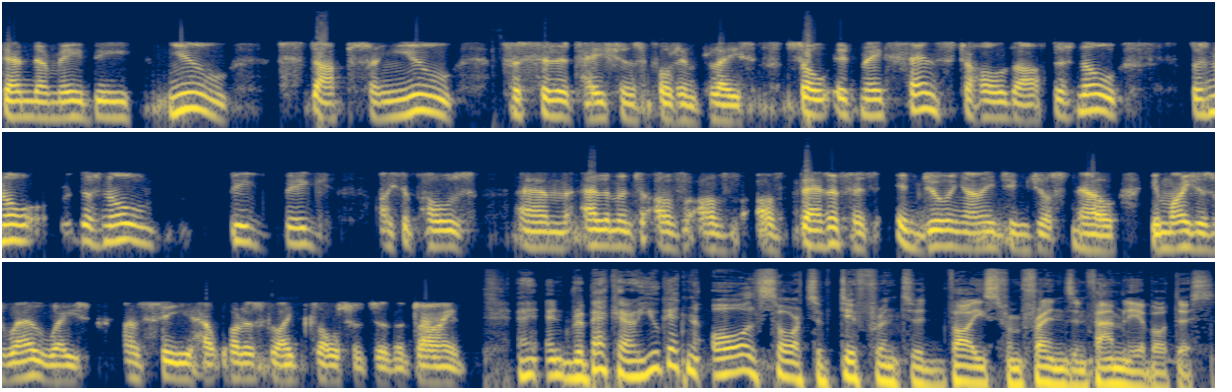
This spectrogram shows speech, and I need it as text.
then there may be new stops or new facilitations put in place. So it makes sense to hold off. There's no, there's no, there's no big, big, I suppose, um, element of, of, of benefit in doing anything just now. You might as well wait and see how, what it's like closer to the time. And, and Rebecca, are you getting all sorts of different advice from friends and family about this?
